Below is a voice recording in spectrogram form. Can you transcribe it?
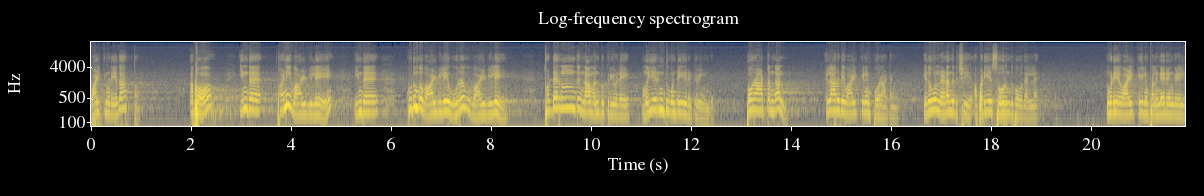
வாழ்க்கையினுடைய யதார்த்தம். அப்போ இந்த பணி வாழ்விலே இந்த குடும்ப வாழ்விலே உறவு வாழ்விலே தொடர்ந்து நாம் அன்புக்குரியவர்களே முயர்ந்து கொண்டே இருக்க வேண்டும். போராட்டம் தான் எல்லாருடைய வாழ்க்கையிலும் போராட்டங்கள். ஏதோ ஒன்று நடந்துடுச்சு அப்படியே சோர்ந்து போவதல்ல. உங்களுடைய வாழ்க்கையிலும் பல நேரங்களில்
